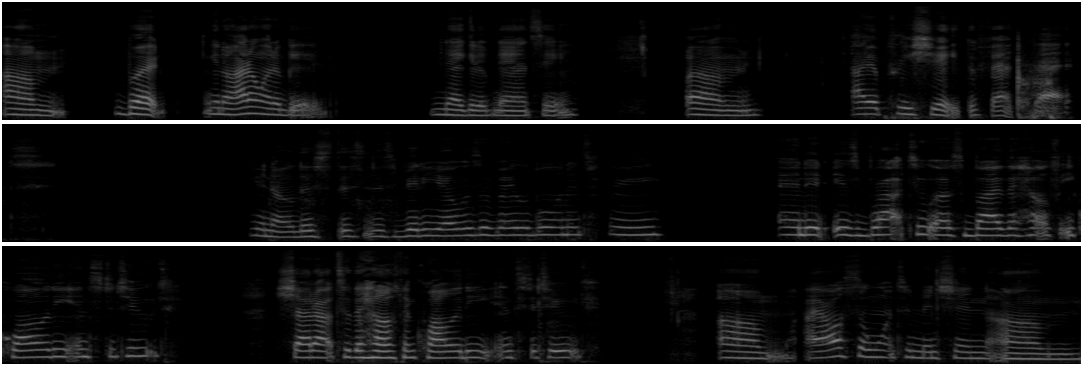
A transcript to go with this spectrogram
Um but you know i don't want to be a negative nancy. Um i appreciate the fact that you know this this this video is available and it's free. And it is brought to us by the health equality institute. Shout out to the health and quality institute. Um, I also want to mention um,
